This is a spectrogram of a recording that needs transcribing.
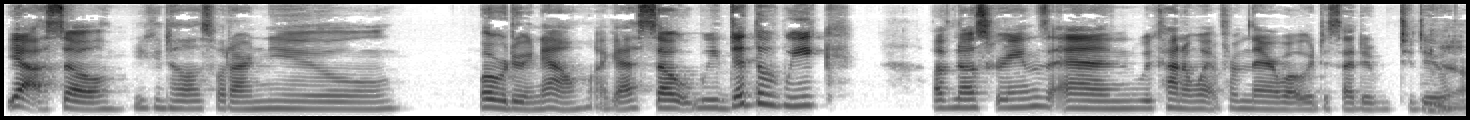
Yeah. So you can tell us what our new, what we're doing now, I guess. So we did the week of no screens and we kind of went from there what we decided to do. Yeah.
